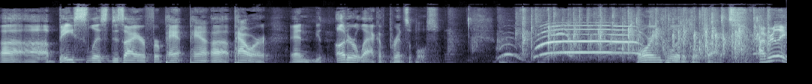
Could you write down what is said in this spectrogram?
uh, a baseless desire for pa- pa- uh, power and utter lack of principles. Boring political thoughts. I'm really,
